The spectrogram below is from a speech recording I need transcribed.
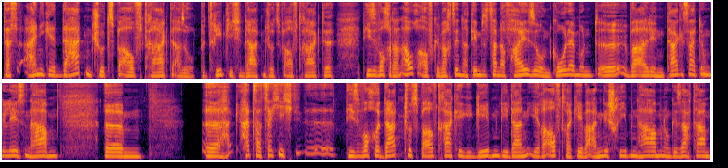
dass einige Datenschutzbeauftragte, also betriebliche Datenschutzbeauftragte, diese Woche dann auch aufgewacht sind, nachdem sie es dann auf Heise und Golem und äh, überall in Tageszeitungen gelesen haben. Ähm, äh, hat tatsächlich äh, diese Woche Datenschutzbeauftragte gegeben, die dann ihre Auftraggeber angeschrieben haben und gesagt haben,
